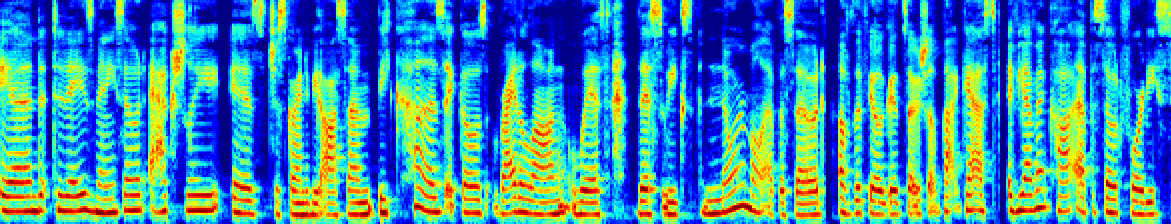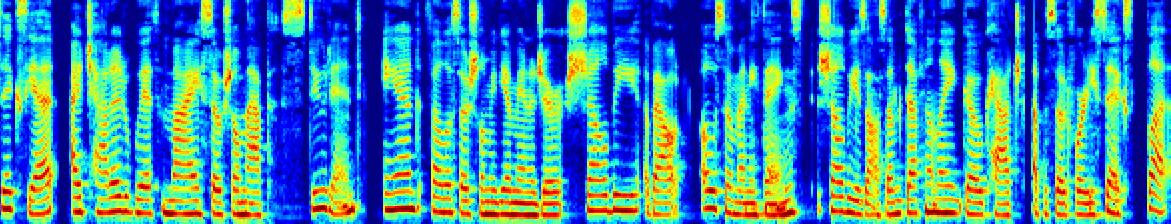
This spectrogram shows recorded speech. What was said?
And today's mini-sode actually is just going to be awesome because it goes right along with this week's normal episode of the Feel Good Social podcast. If you haven't caught episode 46 yet, I chatted with my social map student and fellow social media manager Shelby about oh so many things. Shelby is awesome. Definitely go catch episode 46. But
